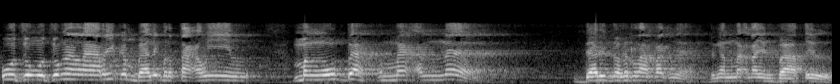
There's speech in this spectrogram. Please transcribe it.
Ujung-ujungnya lari kembali bertakwil, mengubah makna dari zahir lafaznya dengan makna yang batil.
